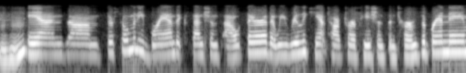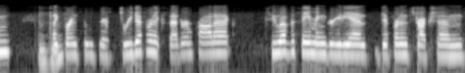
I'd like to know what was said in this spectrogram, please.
Mm-hmm. And um, there's so many brand extensions out there that we really can't talk to our patients in terms of brand names. Mm-hmm. Like, for instance, there's three different Excedrin products, two have the same ingredients, different instructions.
